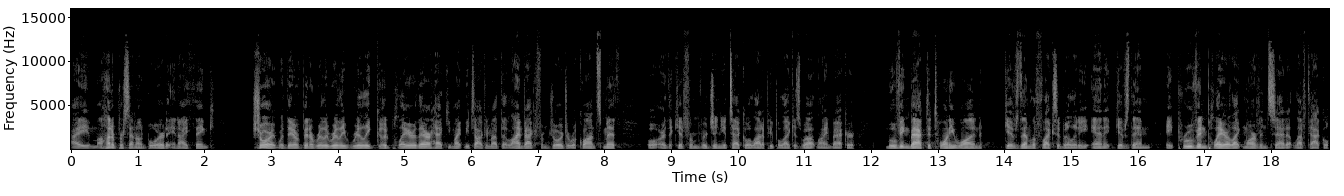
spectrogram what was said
I'm 100% on board, and I think, sure, would there have been a really, really, really good player there? Heck, you might be talking about the linebacker from Georgia, Roquan Smith, or, or the kid from Virginia Tech, who a lot of people like as well at linebacker. Moving back to 21 gives them the flexibility, and it gives them a proven player like Marvin said at left tackle.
